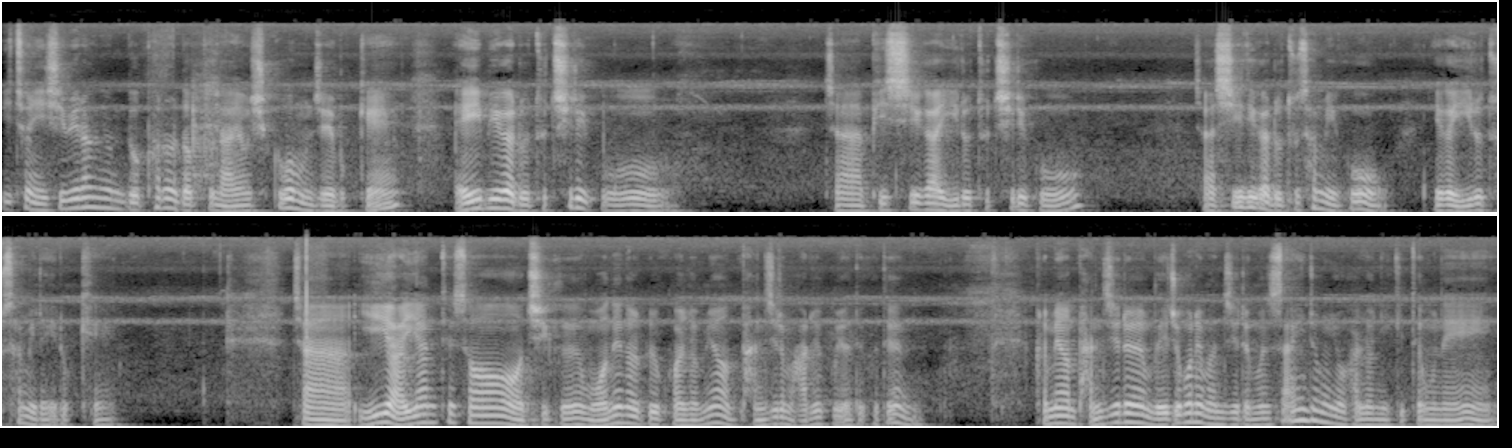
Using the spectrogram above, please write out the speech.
2021학년도 8월 덮은 나형 19번 문제 해볼게. AB가 루트 7이고, 자, BC가 2루트 7이고, 자, CD가 루트 3이고, 얘가 2루트 3이래, 이렇게. 자, 이 아이한테서 지금 원의 넓이를 구하려면 반지름 R을 구해야 되거든. 그러면 반지름, 외조번의 반지름은 사인 정리와 관련이 있기 때문에,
